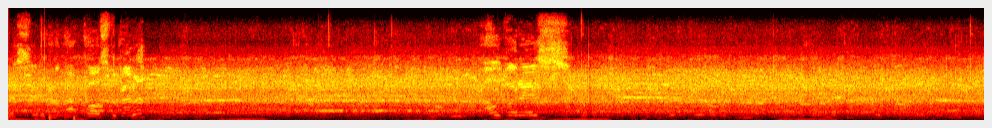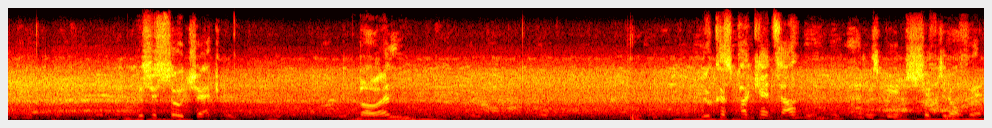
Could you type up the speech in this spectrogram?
Less said about that pass the better. Alvarez. This is Soucek. Bowen. Lucas Paqueta. And he's being shifted off it.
